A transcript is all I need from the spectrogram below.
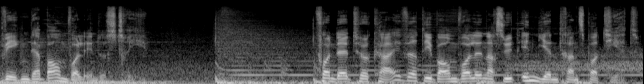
Wegen der Baumwollindustrie. Von der Türkei wird die Baumwolle nach Südindien transportiert.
